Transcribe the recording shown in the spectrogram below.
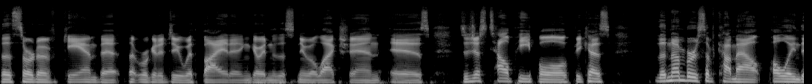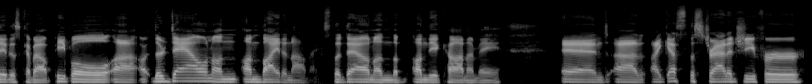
the sort of gambit that we're going to do with Biden going into this new election is to just tell people because the numbers have come out polling data's come out people uh, they're down on on bidenomics they're down on the on the economy and uh, I guess the strategy for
